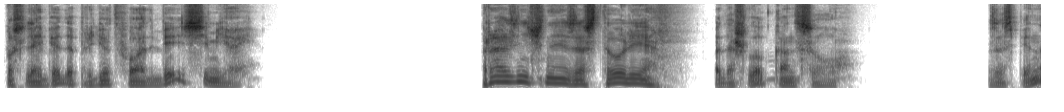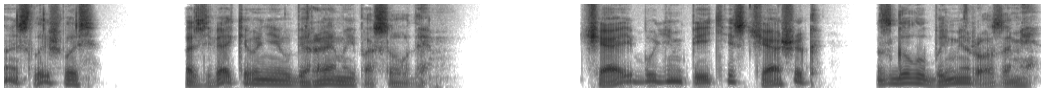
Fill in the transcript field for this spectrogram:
После обеда придет Фуатбей с семьей. Праздничное застолье подошло к концу. За спиной слышалось позвякивание убираемой посуды. «Чай будем пить из чашек с голубыми розами»,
